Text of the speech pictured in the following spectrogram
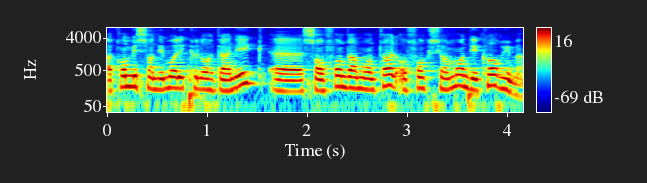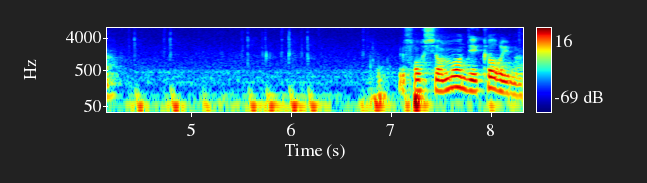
La combustion des molécules organiques euh, sont fondamentales au fonctionnement des corps humains. Le fonctionnement des corps humains.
